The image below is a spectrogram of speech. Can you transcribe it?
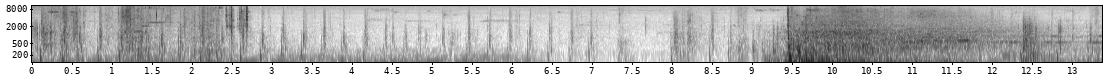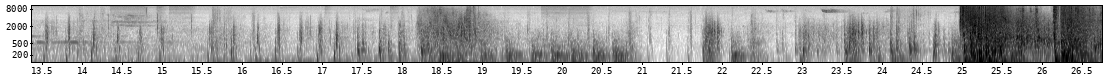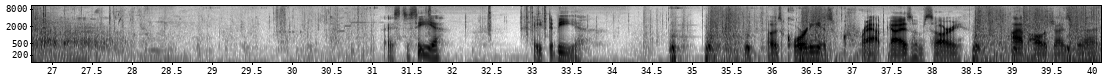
Nice to see ya. Hate to be ya. That was corny as crap, guys. I'm sorry. I apologize for that.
